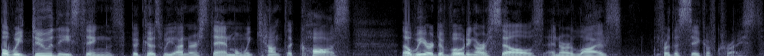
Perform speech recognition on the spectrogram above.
But we do these things because we understand when we count the costs that we are devoting ourselves and our lives for the sake of Christ.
